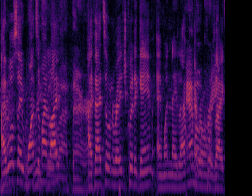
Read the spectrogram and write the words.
I will say once in my life, that there. I've had someone rage quit a game, and when they left, Ammo everyone was like,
